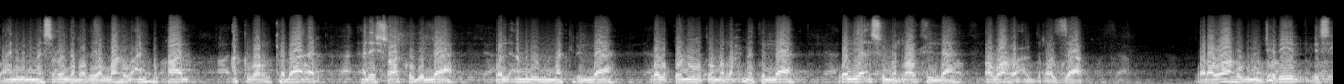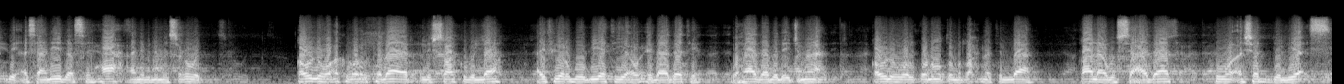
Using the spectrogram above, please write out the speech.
وعن ابن مسعود رضي الله عنه قال أكبر الكبائر الإشراك بالله والأمن من مكر الله والقنوط من رحمة الله واليأس من روح الله رواه عبد الرزاق. ورواه ابن جرير بأسانيد صحاح عن ابن مسعود. قوله أكبر الكبائر الإشراك بالله أي في ربوبيته أو عبادته وهذا بالإجماع. قوله والقنوط من رحمة الله قال أبو السعادات هو أشد اليأس.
